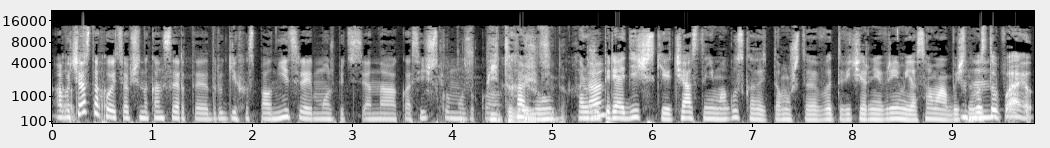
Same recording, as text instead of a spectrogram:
А вы часто ходите вообще на концерты других исполнителей, может быть, на классическую музыку? Впитываете, Хожу, да. хожу Да? периодически, часто не могу сказать, потому что в это вечернее время я сама обычно Мгм. выступаю,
